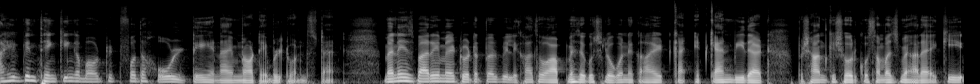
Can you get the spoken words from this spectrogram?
I have been thinking about it for the whole day and I am not able to understand मैंने इस बारे में ट्विटर पर भी लिखा तो आप में से कुछ लोगों ने कहा it it can be that Prashant Kishor को समझ में आ रहा है कि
